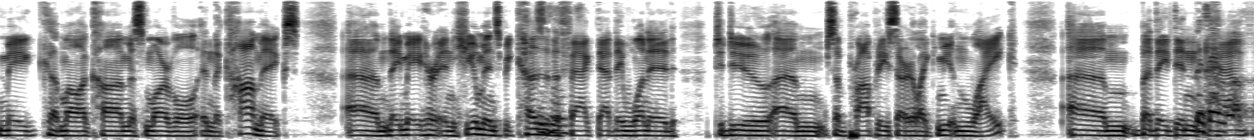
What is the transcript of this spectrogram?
made Kamala Khan Miss Marvel in the comics, um, they made her Inhumans because of the fact that they wanted to do um, some properties that are like mutant like, um, but they didn't have.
